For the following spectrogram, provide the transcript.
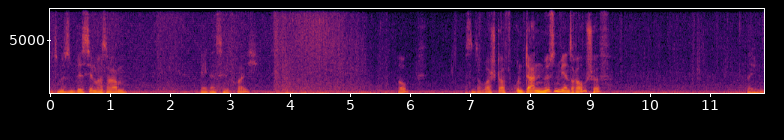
Jetzt müssen ein bisschen was haben. Wäre ganz hilfreich. So. Das ist ein Sauerstoff. Und dann müssen wir ins Raumschiff. Da hinten.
